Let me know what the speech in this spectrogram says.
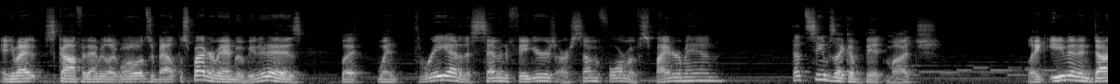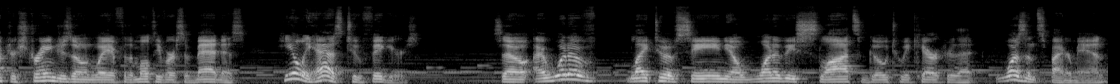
And you might scoff at that and be like, well, it's about the Spider-Man movie, and it is. But when three out of the seven figures are some form of Spider-Man, that seems like a bit much. Like, even in Doctor Strange's own wave for the Multiverse of Madness, he only has two figures. So I would have liked to have seen, you know, one of these slots go to a character that wasn't Spider-Man.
